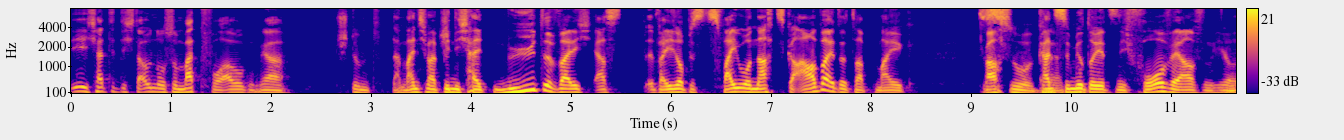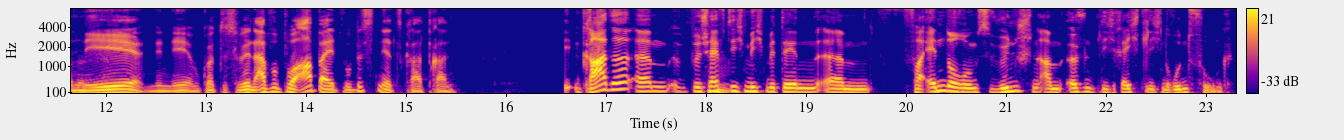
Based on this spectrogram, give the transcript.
nee, ich hatte dich da auch noch so matt vor Augen. Ja, stimmt. Na, manchmal bin ich halt müde, weil ich erst, weil ich noch bis zwei Uhr nachts gearbeitet hab, Mike. Das Ach so, Kannst ja, du mir doch jetzt nicht vorwerfen hier. oder? Nee, nee, nee, um Gottes Willen. Apropos Arbeit, wo bist du denn jetzt gerade dran? Gerade ähm, beschäftige ich mich mit den ähm, Veränderungswünschen am öffentlich-rechtlichen Rundfunk.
